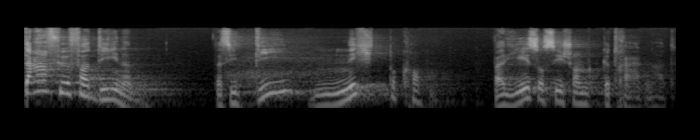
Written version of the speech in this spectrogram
dafür verdienen, dass sie die nicht bekommen, weil Jesus sie schon getragen hat.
